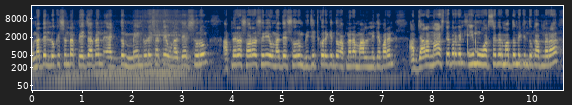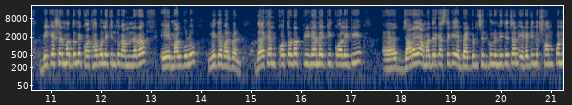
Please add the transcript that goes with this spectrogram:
ওনাদের লোকেশনটা পেয়ে যাবেন একদম মেন রোডের সাথে ওনাদের শোরুম আপনারা সরাসরি ওনাদের শোরুম ভিজিট করে কিন্তু আপনারা মাল নিতে পারেন। আর যারা না আসতে পারবেন ইমো হোয়াটসঅ্যাপের মাধ্যমে কিন্তু আপনারা বিকাশের মাধ্যমে কথা বলে কিন্তু আপনারা এই মালগুলো নিতে পারবেন। দেখেন কতটা প্রিমিয়াম একটি কোয়ালিটি যারাই আমাদের কাছ থেকে এই বেডরুম সেটগুলো নিতে চান, এটা কিন্তু সম্পূর্ণ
